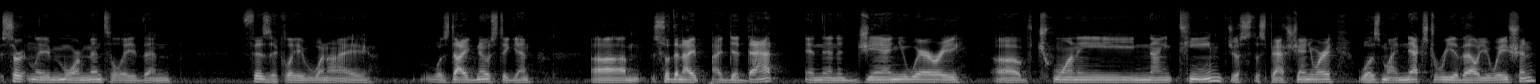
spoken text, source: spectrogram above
certainly more mentally than physically when I was diagnosed again. Um, so then I, I did that, and then in January of 2019, just this past January, was my next reevaluation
